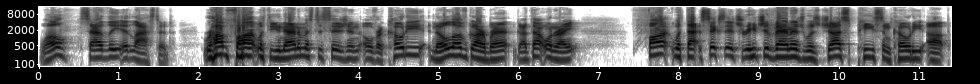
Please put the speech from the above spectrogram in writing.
Well, sadly, it lasted. Rob Font with a unanimous decision over Cody No Love Garbrandt. Got that one right. Font with that six inch reach advantage was just piecing Cody up.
